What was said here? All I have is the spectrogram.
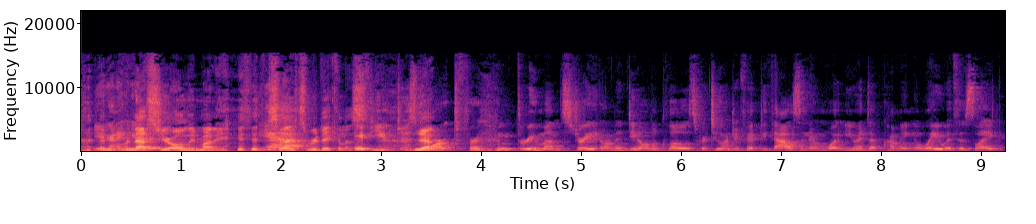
You're and gonna when that's it. your only money, Yeah. it's ridiculous. If you've just Yeah. worked for three months straight on a deal to close for two hundred fifty thousand, and what you end up coming away with is like,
